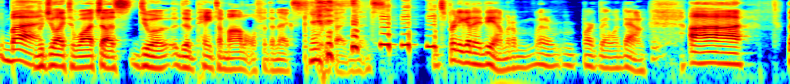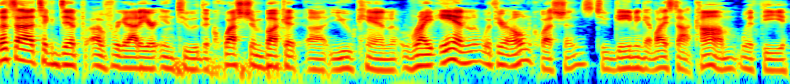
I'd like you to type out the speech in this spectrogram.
But would you like to watch us do a to paint a model for the next 45 minutes? It's a pretty good idea. I'm gonna, I'm gonna mark that one down. Uh, let's uh, take a dip uh, before we get out of here into the question bucket. Uh, you can write in with your own questions to gamingadvice.com with the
